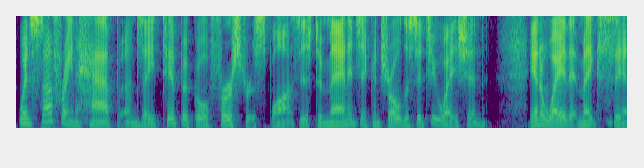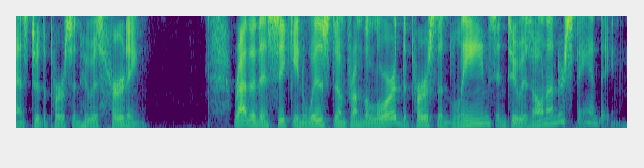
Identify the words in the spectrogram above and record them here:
When suffering happens, a typical first response is to manage and control the situation in a way that makes sense to the person who is hurting. Rather than seeking wisdom from the Lord, the person leans into his own understanding.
